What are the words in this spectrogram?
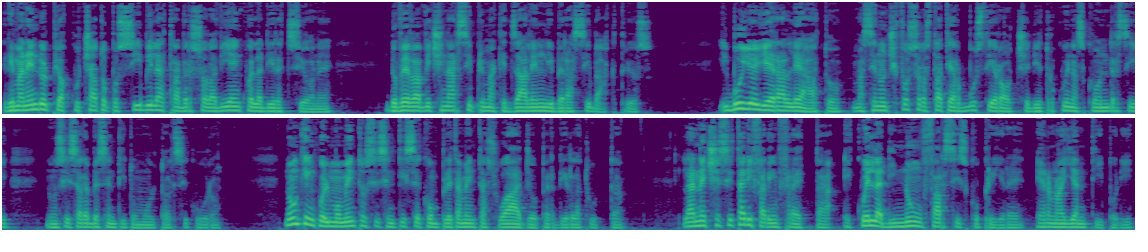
Rimanendo il più accucciato possibile, attraversò la via in quella direzione. Doveva avvicinarsi prima che Zalen liberasse Bactrios. Il buio gli era alleato, ma se non ci fossero stati arbusti e rocce dietro cui nascondersi, non si sarebbe sentito molto al sicuro. Non che in quel momento si sentisse completamente a suo agio, per dirla tutta. La necessità di fare in fretta e quella di non farsi scoprire erano agli antipodi,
